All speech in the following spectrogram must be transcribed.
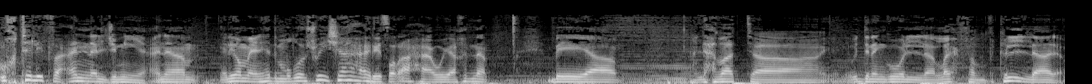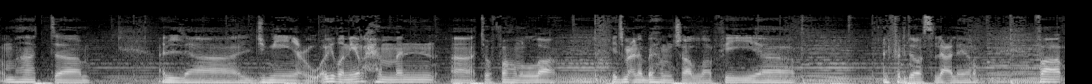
مختلفة عن الجميع. أنا اليوم يعني هذا الموضوع شوي شاعري صراحة وياخذنا ب آه، لحظات آه، يعني ودنا نقول الله يحفظ كل أمهات آه، الجميع وأيضا يرحم من توفاهم الله يجمعنا بهم إن شاء الله في الفردوس الأعلى يا رب. ف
